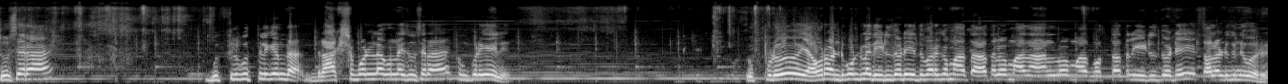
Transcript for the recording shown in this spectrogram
చూసారా? గుత్తులు గుత్తులు కింద ద్రాక్ష పళ్ళలాగా ఉన్నాయి చూసారా? కుంకుడికాయలు. ఇప్పుడు ఎవరు అంటుకుంటలేదు వీటితోటి ఇదివరకు మా తాతలు మా నాన్నలు మా ముత్తాతలు వీటితోటి తల అంటుకునేవారు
